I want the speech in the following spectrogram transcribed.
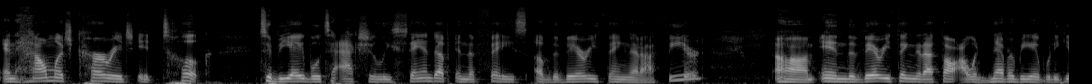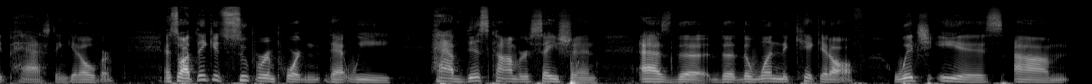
and how much courage it took to be able to actually stand up in the face of the very thing that I feared um, and the very thing that I thought I would never be able to get past and get over. And so I think it's super important that we have this conversation as the the the one to kick it off, which is um,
